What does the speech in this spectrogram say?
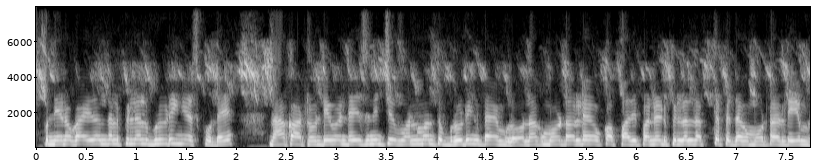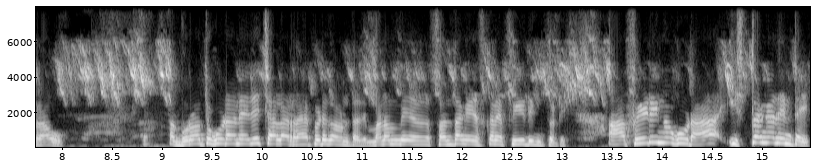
ఇప్పుడు నేను ఒక ఐదు వందల పిల్లలు బ్రూడింగ్ చేసుకుంటే నాకు ఆ ట్వంటీ వన్ డేస్ నుంచి వన్ మంత్ బ్రూడింగ్ టైంలో నాకు మోటాలిటీ ఒక పది పన్నెండు పిల్లలు తప్పితే పెద్దగా మోటాలిటీ ఏం రావు. గ్రోత్ కూడా అనేది చాలా ర్యాపిడ్గా ఉంటుంది. మనం సొంతంగా వేసుకునే ఫీడింగ్ తోటి. ఆ ఫీడింగ్ కూడా ఇష్టంగా తింటాయి.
